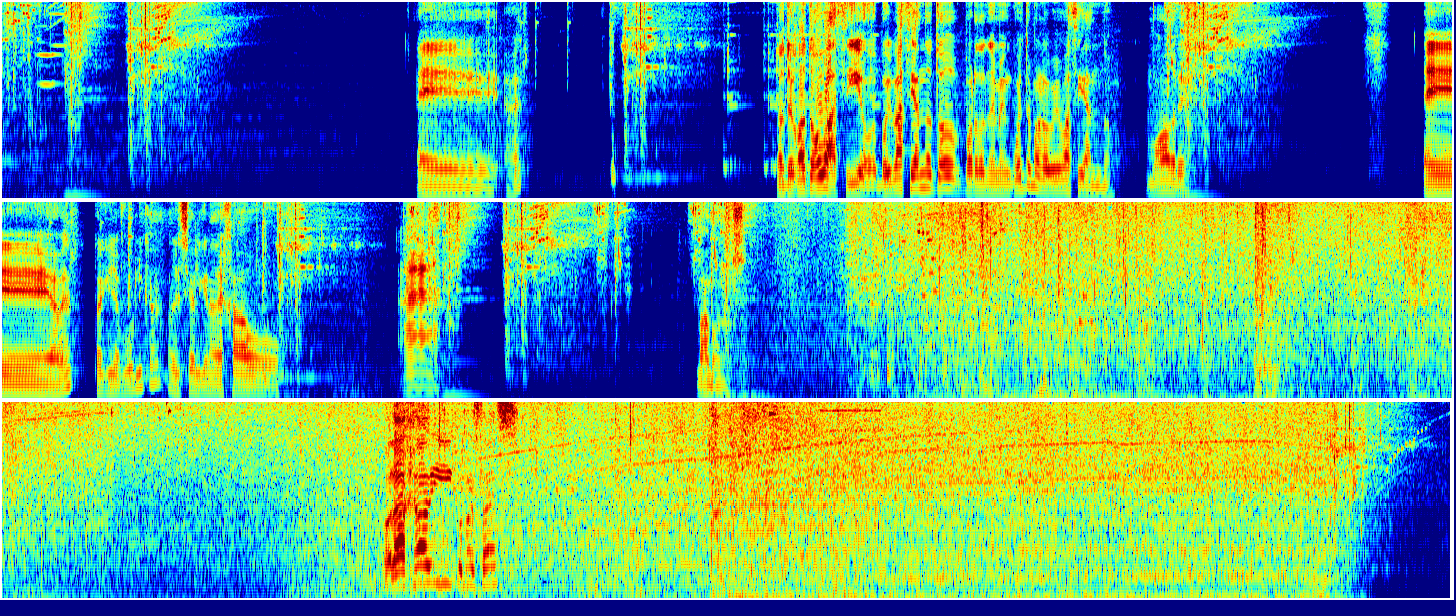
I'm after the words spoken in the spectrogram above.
Eh, a ver. Lo tengo todo vacío. Voy vaciando todo. Por donde me encuentro me lo voy vaciando. Madre. Eh, a ver, taquilla pública. A ver si alguien ha dejado... Ah. Vámonos. Hola Javi, ¿cómo estás?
